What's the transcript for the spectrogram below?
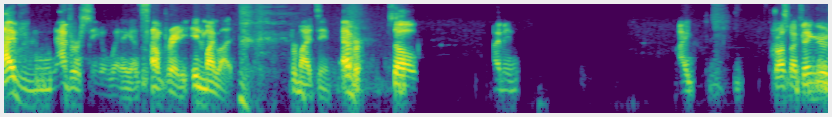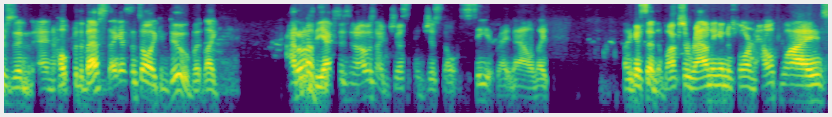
I've never seen a win against Tom Brady in my life for my team ever. So, I mean, cross my fingers and and hope for the best. I guess that's all I can do. But like, I don't know the X's and O's. I just I just don't see it right now. Like, like I said, the Bucks are rounding into form health wise.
